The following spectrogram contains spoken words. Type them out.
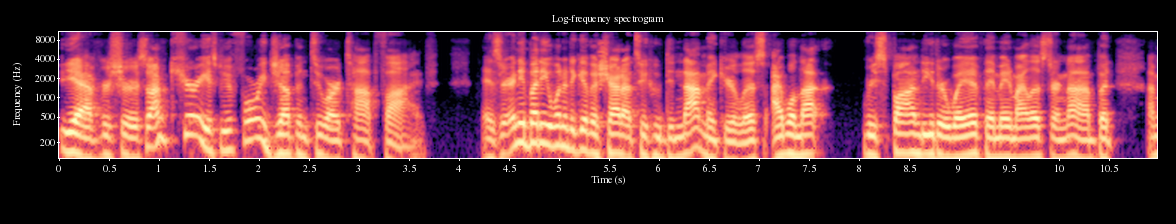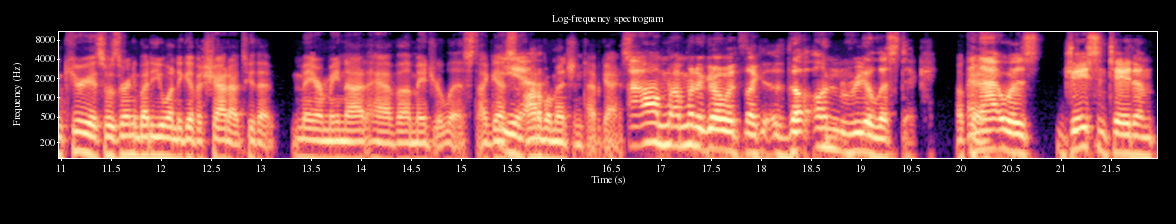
Yeah, for sure. So I'm curious before we jump into our top five, is there anybody you wanted to give a shout out to who did not make your list? I will not respond either way if they made my list or not, but I'm curious, was there anybody you wanted to give a shout out to that may or may not have a major list? I guess yeah. honorable mention type guys. I'm, I'm going to go with like the unrealistic. Okay. And that was Jayson Tatum,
